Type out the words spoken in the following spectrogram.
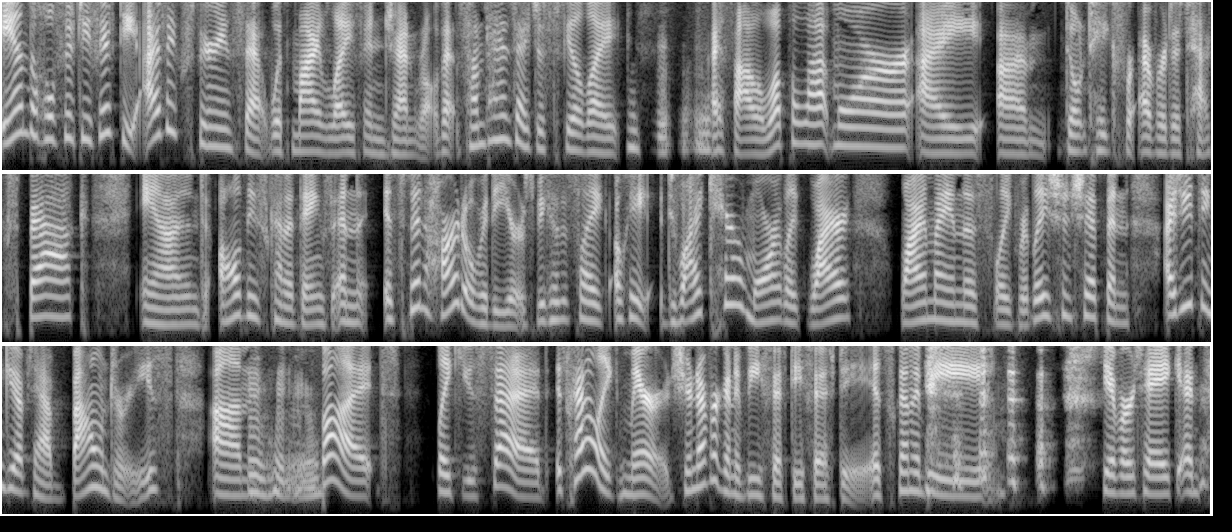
and the whole 50 50. I've experienced that with my life in general, that sometimes I just feel like mm-hmm. I follow up a lot more. I um, don't take forever to text back and all these kind of things. And it's been hard over the years because it's like, okay, do I care more? Like, why, why am I in this like relationship? And I do think you have to have boundaries. Um, mm-hmm. But, like you said, it's kind of like marriage. You're never going to be 50 50. It's going to be give or take. And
